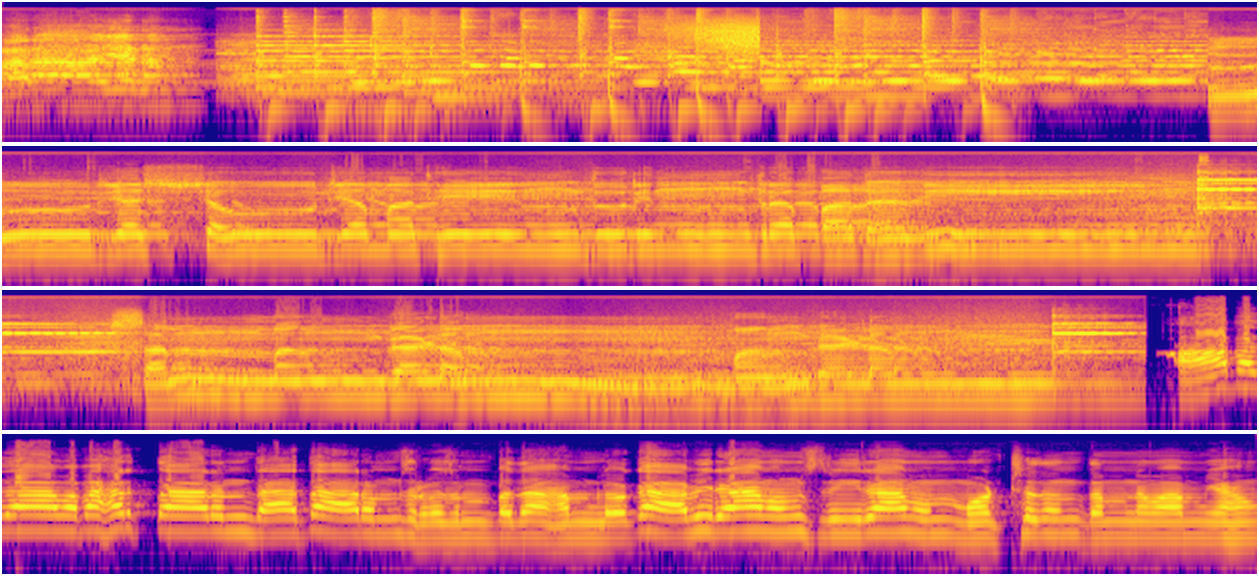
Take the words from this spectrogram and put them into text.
परायणम्। सूर्यशौर्यमथेन्दुरिन्द्रपदवी सन्मङ्गलं मङ्गलम्। ఆపదామపహర్తారం దాతారం సర్వసంపదాం లోకాభిరామం శ్రీరామం మోక్షదంతం నమామ్యహం.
